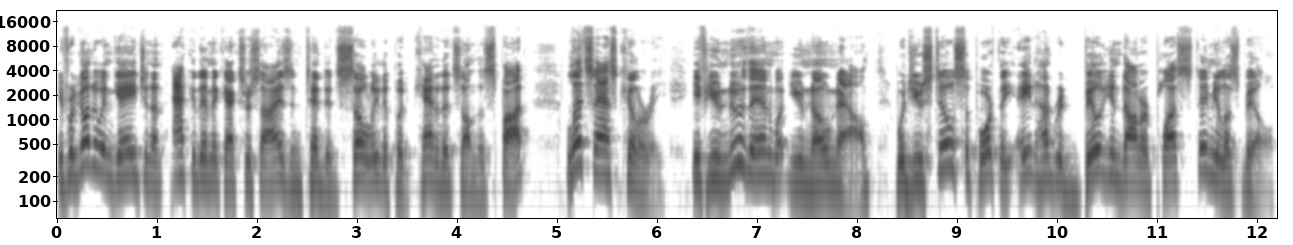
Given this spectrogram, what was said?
If we're going to engage in an academic exercise intended solely to put candidates on the spot, let's ask Hillary if you knew then what you know now, would you still support the $800 billion plus stimulus bill?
